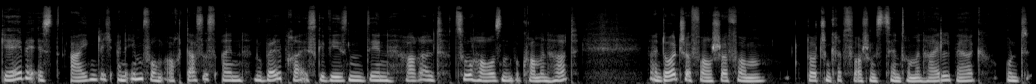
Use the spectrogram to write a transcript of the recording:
gäbe es eigentlich eine Impfung. Auch das ist ein Nobelpreis gewesen, den Harald Zuhausen bekommen hat. Ein deutscher Forscher vom Deutschen Krebsforschungszentrum in Heidelberg. Und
